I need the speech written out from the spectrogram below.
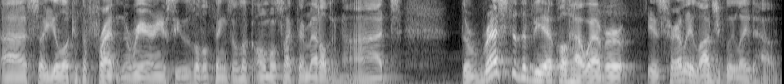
Uh, so you look at the front and the rear, and you see these little things that look almost like they're metal. They're not. The rest of the vehicle, however, is fairly logically laid out,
